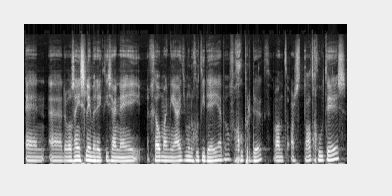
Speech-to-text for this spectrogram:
En eh, er was één slimmerik die zei: nee, geld maakt niet uit. Je moet een goed idee hebben of een goed product. Want als dat goed is,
